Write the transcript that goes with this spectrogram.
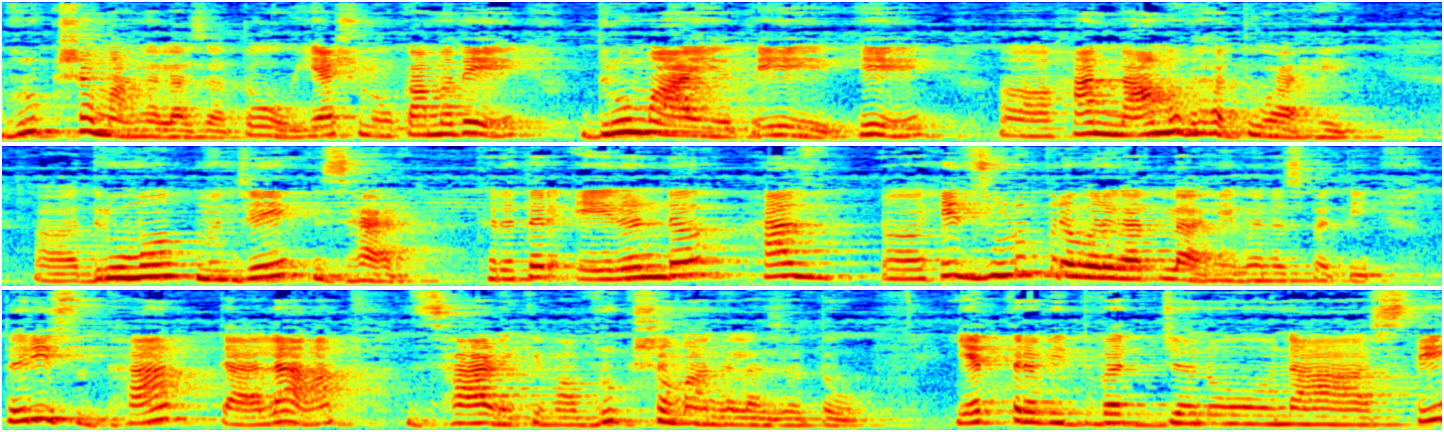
वृक्ष मानला जातो. या श्लोकामध्ये द्रुमायते हे हा नामधातू आहे. द्रुम म्हणजे झाड. खर तर एरंड हा हे झुडूप प्रवर्गातला आहे वनस्पती. तरी सुद्धा त्याला झाड किंवा वृक्ष मानला जातो. यत्र विद्वज्जनो नास्ति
